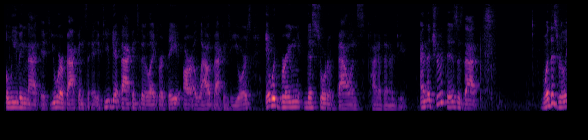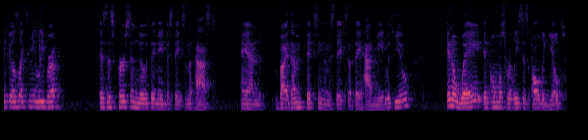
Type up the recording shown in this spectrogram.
believing that if you are back into, if you get back into their life or if they are allowed back into yours, it would bring this sort of balance kind of energy. And the truth is, is that what this really feels like to me, Libra, is this person knows they made mistakes in the past and by them fixing the mistakes that they had made with you, in a way, it almost releases all the guilt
